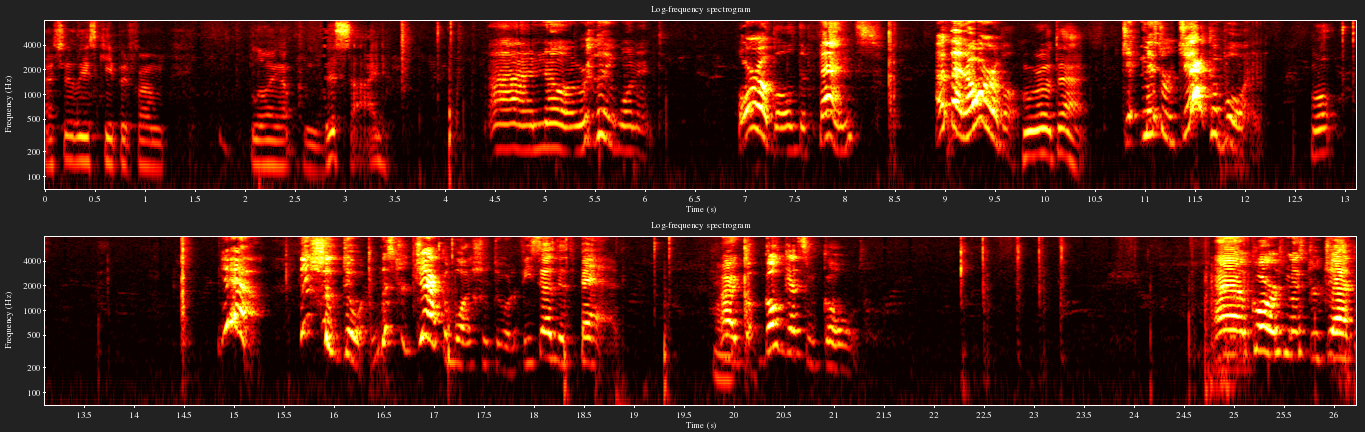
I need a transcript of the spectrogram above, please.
That should at least keep it from blowing up from this side. Uh, no, it really wouldn't. Horrible defense. How's that horrible? Who wrote that? J- Mr. Jackaboy. Well, Yeah, he should do it. Mr. Jackaboy should do it if he says it's bad. well, Alright, go, go get some gold. And of course, Mr. Jack,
